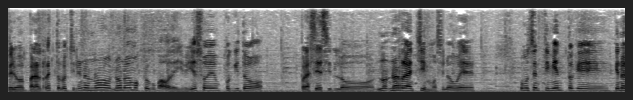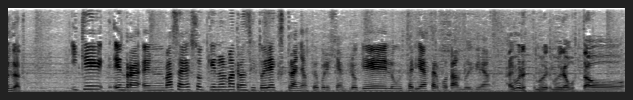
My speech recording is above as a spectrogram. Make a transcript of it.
Pero para el resto los chilenos no, no nos hemos preocupado de ello. Y eso es un poquito, por así decirlo, no, no es revanchismo, sino es como un sentimiento que, que no es grato. ¿Y qué, en, ra- en base a eso, qué norma transitoria extraña usted, por ejemplo? ¿Qué le gustaría estar votando hoy día? A mí me hubiera, me hubiera- gustado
